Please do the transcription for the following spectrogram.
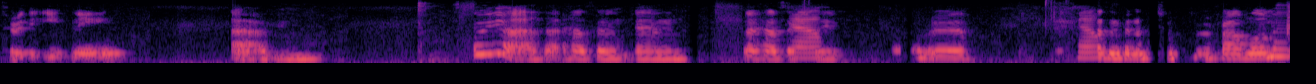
through the evening. Um, so yeah, that hasn't been that has yeah. actually. Uh, yeah. hasn't been a, problem.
